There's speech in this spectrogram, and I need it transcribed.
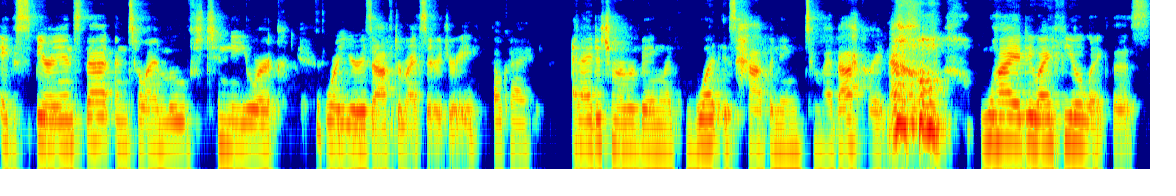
experience that until I moved to New York four years after my surgery. Okay. And I just remember being like, what is happening to my back right now? Why do I feel like this?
